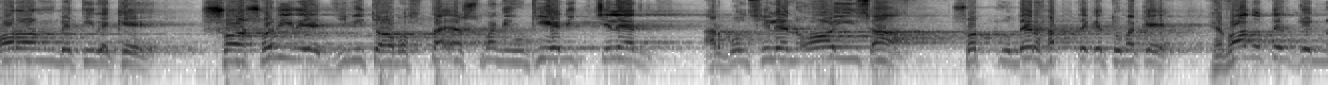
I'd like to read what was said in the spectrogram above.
মরণ ব্যতি রেখে সশরীরে জীবিত অবস্থায় আসমানি উঠিয়ে নিচ্ছিলেন আর বলছিলেন, ও ঈসা, শত্রুদের হাত থেকে তোমাকে হেফাজতের জন্য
